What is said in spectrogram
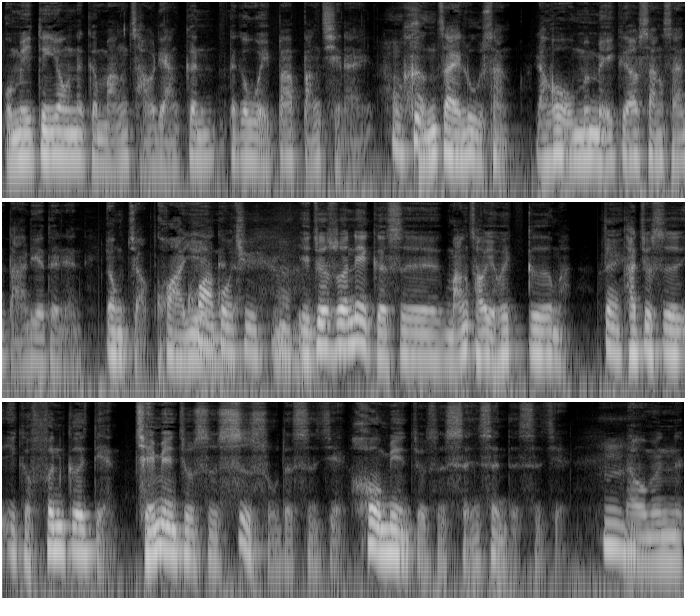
我们一定用那个芒草两根那个尾巴绑起来，横在路上。然后我们每一个要上山打猎的人，用脚跨越、那个、跨过去，嗯，也就是说，那个是芒草也会割嘛，对，它就是一个分割点，前面就是世俗的世界，后面就是神圣的世界。嗯，那我们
